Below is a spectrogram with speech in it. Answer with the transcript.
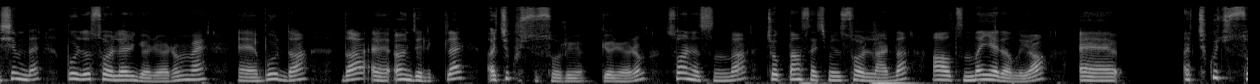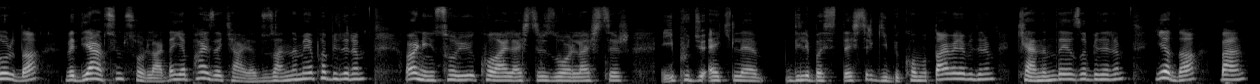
Şimdi burada soruları görüyorum ve e, burada da e, öncelikle açık uçlu soruyu görüyorum. Sonrasında çoktan seçmeli sorularda altında yer alıyor. E, açık uç soruda ve diğer tüm sorularda yapay zeka ile düzenleme yapabilirim. Örneğin soruyu kolaylaştır, zorlaştır, ipucu ekle, dili basitleştir gibi komutlar verebilirim. Kendim de yazabilirim. Ya da ben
